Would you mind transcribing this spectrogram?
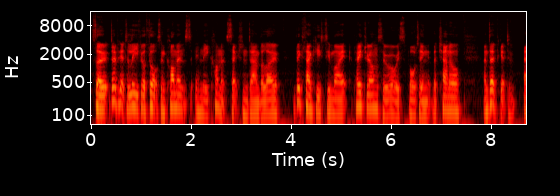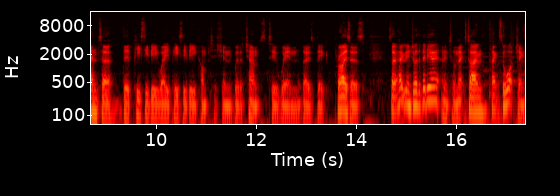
So don't forget to leave your thoughts and comments in the comments section down below. A Big thank yous to my Patreons who are always supporting the channel. And don't forget to enter the PCBWay PCB competition with a chance to win those big prizes. So I hope you enjoyed the video and until next time, thanks for watching.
